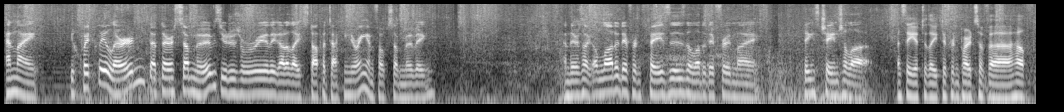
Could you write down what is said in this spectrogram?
And, like, you quickly learn that there are some moves you just really gotta, like, stop attacking during and focus on moving. And there's, like, a lot of different phases, a lot of different, like, things change a lot as they get to, like, different parts of uh, health.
